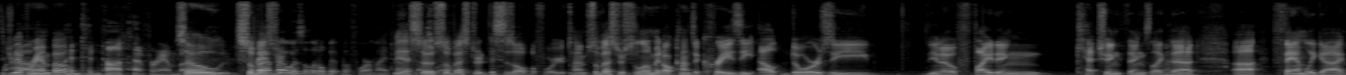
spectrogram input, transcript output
Did you have Wow. Rambo? I did not have Rambo. So Sylvester. Rambo was a little bit before my time. yeah, so well. Sylvester. This is all before your time. Sylvester Stallone made all kinds of crazy outdoorsy, you know, fighting. Catching things like that. Uh, Family Guy,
